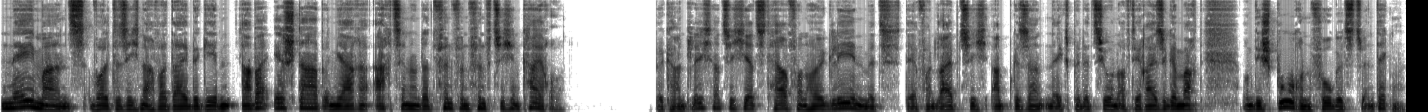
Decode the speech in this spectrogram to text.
Neymans wollte sich nach Wadai begeben, aber er starb im Jahre 1855 in Kairo. Bekanntlich hat sich jetzt Herr von Heuglin mit der von Leipzig abgesandten Expedition auf die Reise gemacht, um die Spuren Vogels zu entdecken.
